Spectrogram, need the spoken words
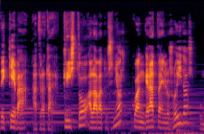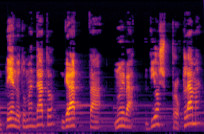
de qué va a tratar. Cristo alaba a tu Señor, cuán grata en los oídos, cumpliendo tu mandato, grata nueva Dios proclama,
